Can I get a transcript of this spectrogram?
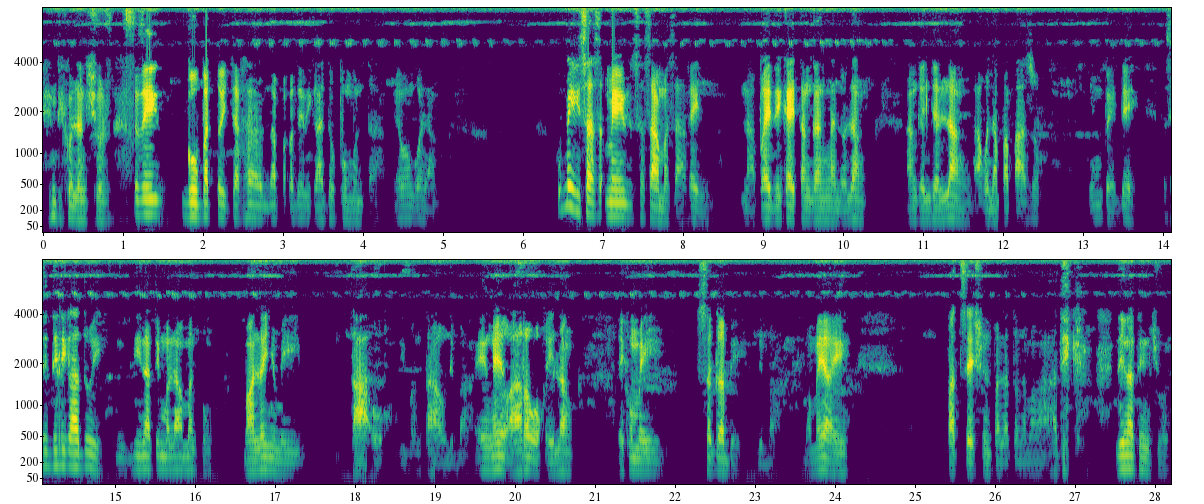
Hindi ko lang sure. Kasi gubat to, eh, tsaka napakadelikado pumunta. Ewan ko lang. Kung may, sas- may sasama sa akin, na pwede kahit hanggang ano lang, hanggang dyan lang, ako nang papasok. Kung pwede. Kasi delikado eh. Hindi natin malaman kung malay nyo may tao, ibang tao, di ba? Eh ngayon araw okay lang. Eh kung may sa gabi, di ba? Mamaya eh pot session pala to ng mga adik. Hindi natin sure.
